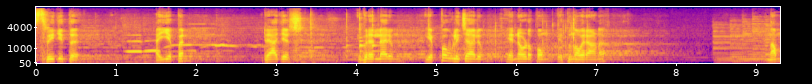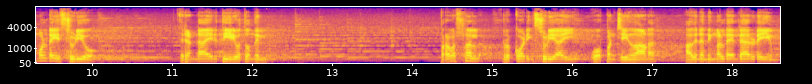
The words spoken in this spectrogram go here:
ശ്രീജിത്ത് അയ്യപ്പൻ രാജേഷ് ഇവരെല്ലാവരും എപ്പോൾ വിളിച്ചാലും എന്നോടൊപ്പം എത്തുന്നവരാണ്. നമ്മളുടെ ഈ സ്റ്റുഡിയോ രണ്ടായിരത്തി ഇരുപത്തൊന്നിൽ പ്രൊഫഷണൽ റെക്കോർഡിംഗ് സ്റ്റുഡിയോ ആയി ഓപ്പൺ ചെയ്യുന്നതാണ്. അതിന് നിങ്ങളുടെ എല്ലാവരുടെയും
